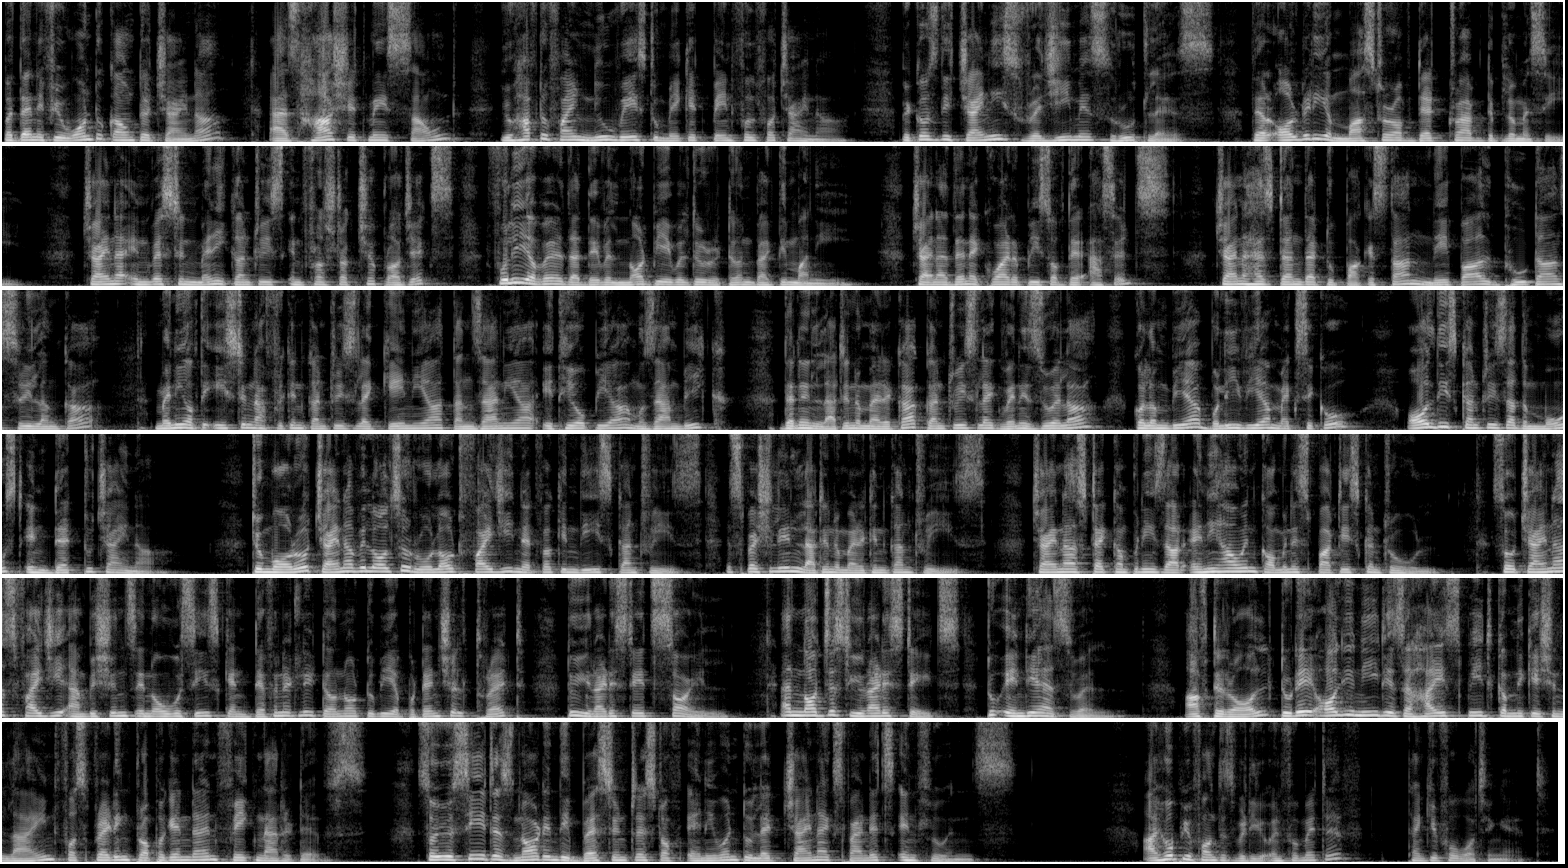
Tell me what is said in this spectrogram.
But then if you want to counter China, as harsh it may sound, you have to find new ways to make it painful for China. Because the Chinese regime is ruthless. They're already a master of debt trap diplomacy. China invests in many countries' infrastructure projects, fully aware that they will not be able to return back the money. China then acquired a piece of their assets. China has done that to Pakistan, Nepal, Bhutan, Sri Lanka, many of the Eastern African countries like Kenya, Tanzania, Ethiopia, Mozambique. Then in Latin America, countries like Venezuela, Colombia, Bolivia, Mexico, all these countries are the most in debt to China. Tomorrow, China will also roll out 5G network in these countries, especially in Latin American countries. China's tech companies are anyhow in Communist Party's control. So China's 5G ambitions in overseas can definitely turn out to be a potential threat to United States soil. And not just United States, to India as well. After all, today all you need is a high-speed communication line for spreading propaganda and fake narratives. So you see it is not in the best interest of anyone to let China expand its influence. I hope you found this video informative. Thank you for watching it.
